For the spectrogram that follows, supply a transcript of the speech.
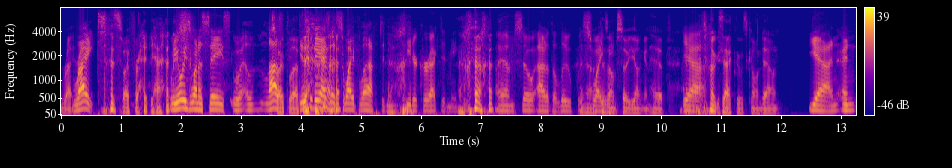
Right. Right. swipe right. Yeah. We always want to say well, last Swipe left. yesterday I said swipe left and Peter corrected me. I am so out of the loop with swipe. because. I'm so young and hip. Yeah. I know exactly what's going down. Yeah, and and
